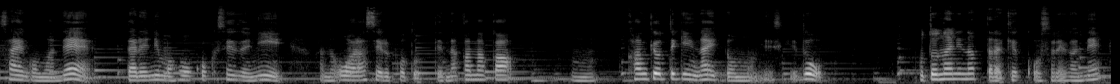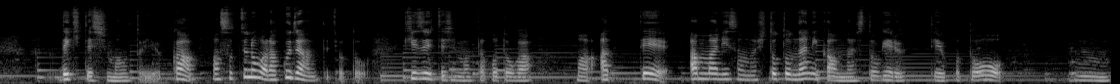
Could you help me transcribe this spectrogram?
最後まで誰にも報告せずにあの終わらせることってなかなか、うん、環境的にないと思うんですけど、大人になったら結構それがね、できてしまうというか、あ、そっちの方が楽じゃんってちょっと気づいてしまったことが、まああって、あんまりその人と何かを成し遂げるっていうことを、うん、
